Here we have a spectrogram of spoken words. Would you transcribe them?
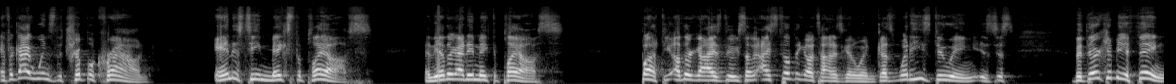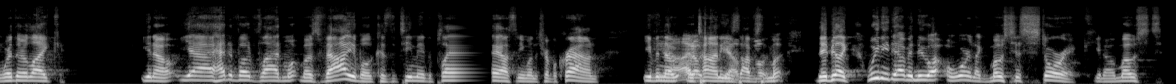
if a guy wins the triple crown and his team makes the playoffs, and the other guy didn't make the playoffs, but the other guy's doing something, I still think Ohtani's going to win because what he's doing is just. But there could be a thing where they're like, you know, yeah, I had to vote Vlad most valuable because the team made the playoffs and he won the triple crown. Even Yeah, though Ohtani yeah, is obviously, they'd be like, we need to have a new uh, award, like most historic, you know, most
